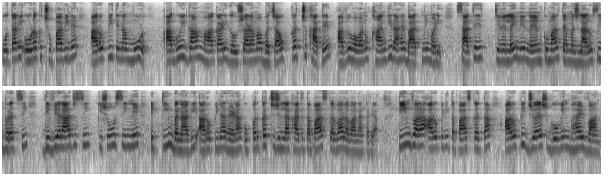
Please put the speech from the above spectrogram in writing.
પોતાની ઓળખ છુપાવીને આરોપી તેના મૂળ આગોઈ ગામ મહાકાળી ગૌશાળામાં ભચાઉ કચ્છ ખાતે આવ્યો હોવાનું ખાનગી રાહે બાતમી મળી. સાથે જેને લઈને નયનકુમાર તેમજ લાલુસિંહ ભરતસિંહ, દિવ્યરાજસિંહ, કિશોરસિંહને એક ટીમ બનાવી આરોપીના રહેણાંક ઉપર કચ્છ જિલ્લા ખાતે તપાસ કરવા રવાના કર્યા. ટીમ દ્વારા આરોપીની તપાસ કરતા આરોપી જયેશ ગોવિંદભાઈ વાન,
